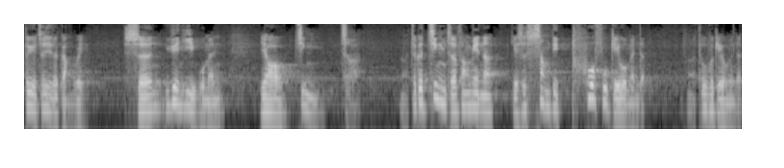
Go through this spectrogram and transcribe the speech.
都有自己的岗位。神愿意我们要尽责，啊，这个尽责方面呢，也是上帝托付给我们的，啊，托付给我们的。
